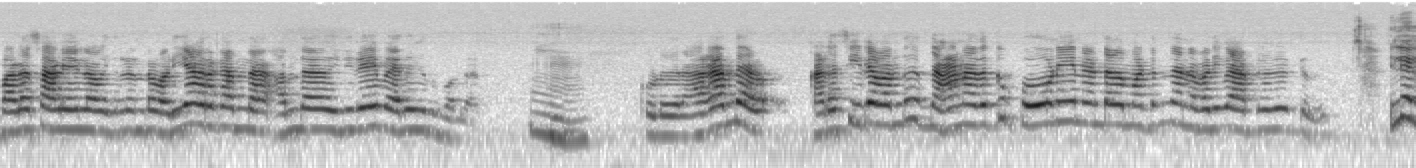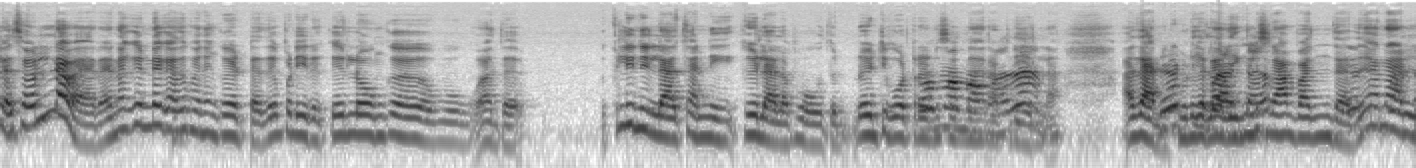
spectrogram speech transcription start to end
படசாலையில இருந்த வழியா அவருக்கு அந்த அந்த இதுவே வருகுது போல. ம். கூடுதலாக அந்த கடைசியில வந்து நான் அதுக்கு போனேன்ன்றதை மட்டும்தான் அந்த வடிவாக்கு இருக்குது. இல்ல இல்ல சொல்ல வேற. எனக்கு இன்றைக்கு அது கொஞ்சம் கேட்டது. இப்படி இருக்கு? லோங்க அந்த கிளீன் இல்லாத தண்ணி கீழால போகுது டேட்டி போட்டுறேன்னு சொன்னார் அப்படி எல்லாம் அதான் கூடுதலாக அது இங்கிலீஷ்லாம் வந்தது ஆனால்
